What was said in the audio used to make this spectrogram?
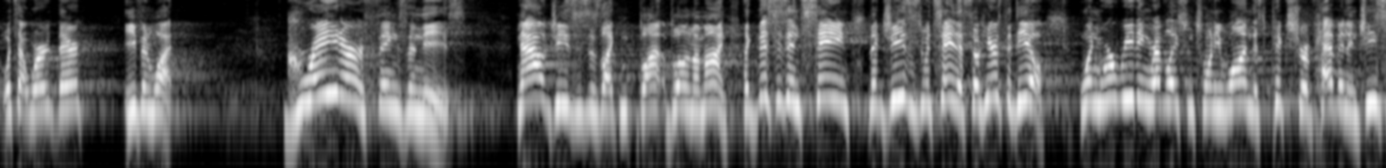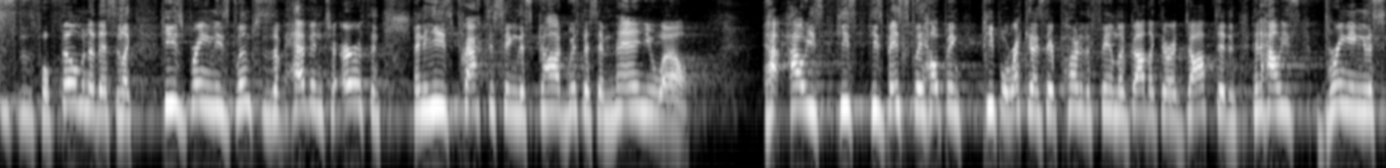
what's that word there? Even what? Greater things than these. Now Jesus is like blowing my mind. Like, this is insane that Jesus would say this. So here's the deal. When we're reading Revelation 21, this picture of heaven, and Jesus is the fulfillment of this, and like he's bringing these glimpses of heaven to earth, and, and he's practicing this God with us, Emmanuel how he's, he's, he's basically helping people recognize they're part of the family of God, like they're adopted, and, and how he's bringing this,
